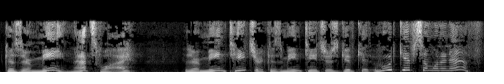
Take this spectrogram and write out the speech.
Because they're mean. That's why. They're a mean teacher because mean teachers give kids. Who would give someone an F?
